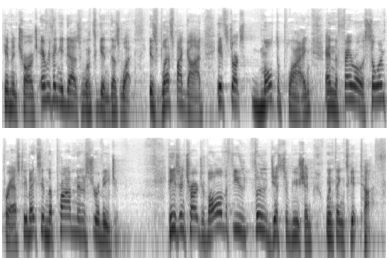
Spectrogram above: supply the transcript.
him in charge. Everything he does, once again, does what? Is blessed by God. It starts multiplying, and the Pharaoh is so impressed, he makes him the prime minister of Egypt. He's in charge of all the food distribution when things get tough.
